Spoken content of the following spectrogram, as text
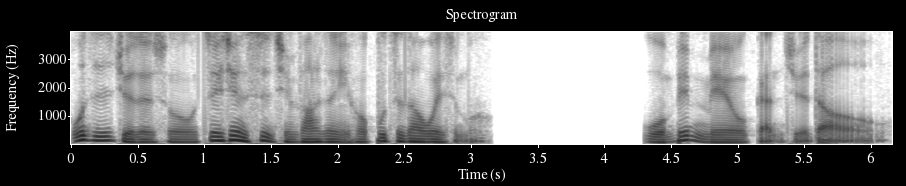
我只是觉得说这件事情发生以后，不知道为什么，我并没有感觉到。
